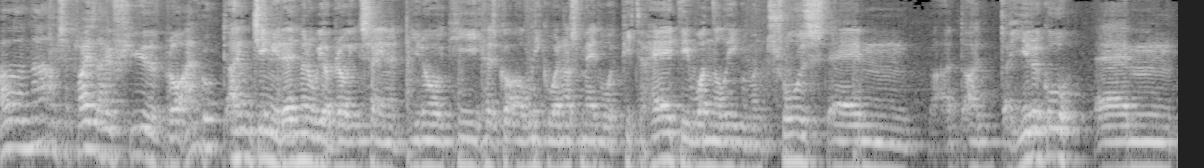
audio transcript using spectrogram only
other than that, I'm surprised at how few they've brought in. I think Jamie Redmond will be a brilliant signing. You know, he has got a league winners medal with Peterhead. He won the league with Montrose um, a, a, a year ago. Um,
